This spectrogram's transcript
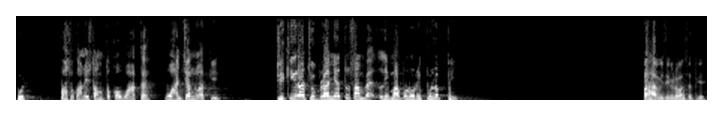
Wih, pasukan Islam toko wakil, panjang lagi. Dikira jumlahnya itu sampai 50 ribu lebih. Paham sih maksudnya?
